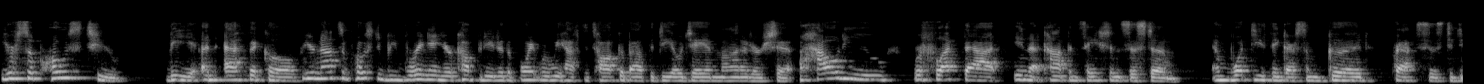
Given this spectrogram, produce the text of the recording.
you're supposed to be an ethical, you're not supposed to be bringing your company to the point where we have to talk about the DOJ and monitorship. How do you reflect that in a compensation system? And what do you think are some good practices to do?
